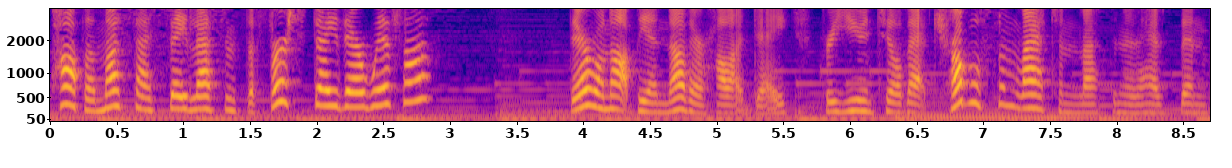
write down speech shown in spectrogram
Papa, must I say lessons the first day they're with us? There will not be another holiday for you until that troublesome Latin lesson has been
